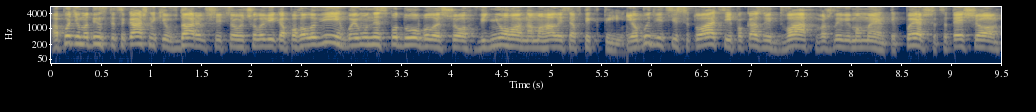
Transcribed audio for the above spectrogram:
А потім один з ТЦКшників вдарив ще цього чоловіка по голові, бо йому не сподобалось, що від нього намагалися втекти. І обидві ці ситуації показують два важливі моменти. Перше, це те, що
